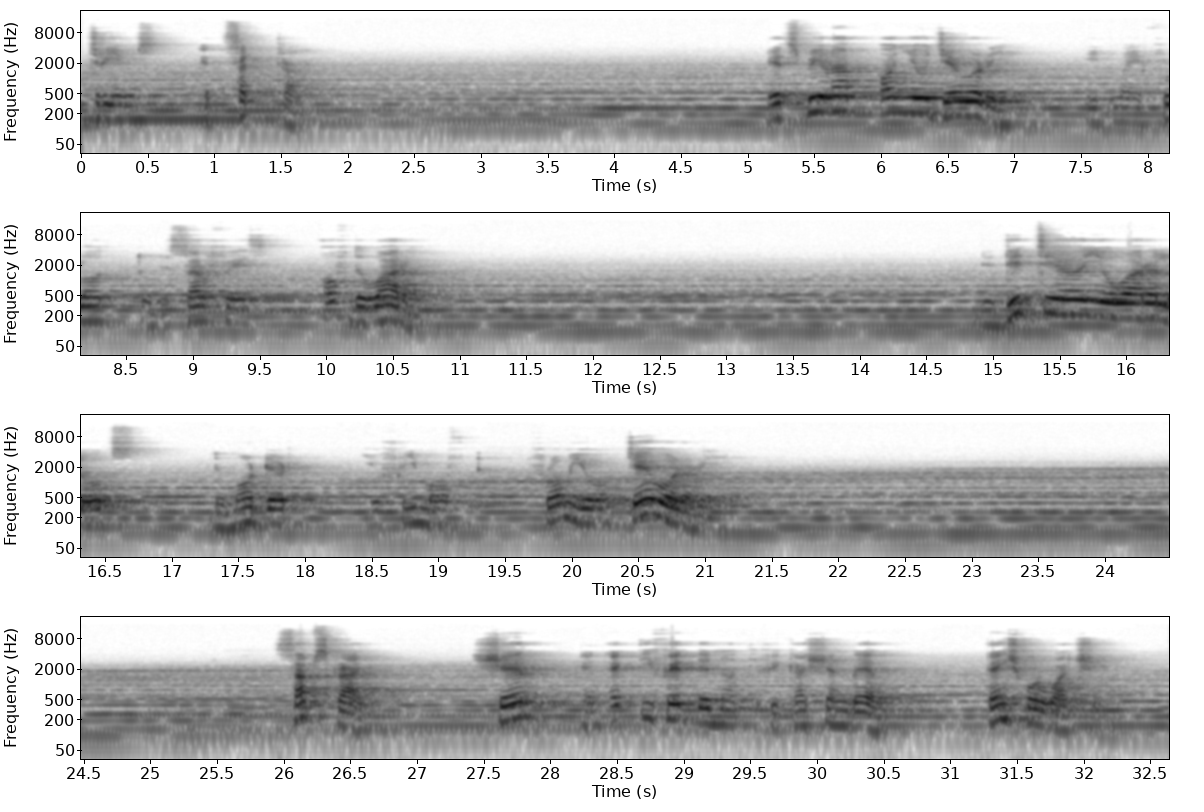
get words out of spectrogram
dreams, etc. It's built up on your jewelry. It may float to the surface of the water. Dirtier your water looks, the more dirt you've removed from your jewelry. Subscribe, share, and activate the notification bell. Thanks for watching.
